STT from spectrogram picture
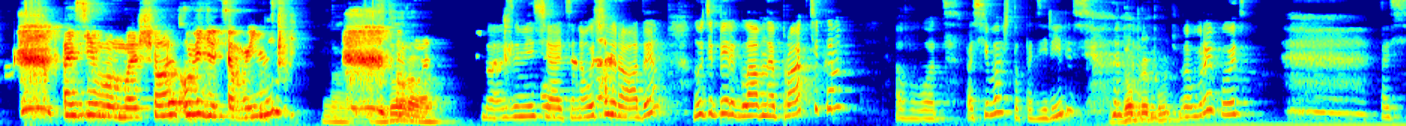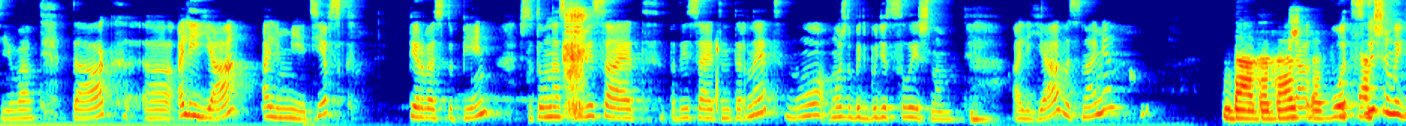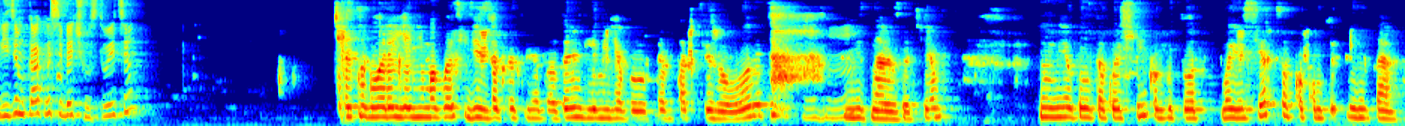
Спасибо вам большое. Увидимся в Индии. Да, здорово. Да, замечательно. Очень рады. Ну, теперь главная практика. Вот. Спасибо, что поделились. Добрый путь. Добрый путь. Спасибо. Так, э, Алия, Альметьевск. Первая ступень. Что-то у нас подвисает, подвисает интернет, но, может быть, будет слышно. Алия, вы с нами? Да, да, да. да вот, слышим и видим. Как вы себя чувствуете? Честно говоря, я не могла сидеть с закрытыми глазами. Для меня было прям так тяжело это. Uh-huh. Не знаю зачем. Но у меня было такое ощущение, как будто вот мое сердце в каком-то, я не знаю,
